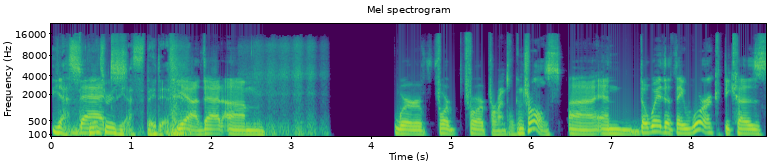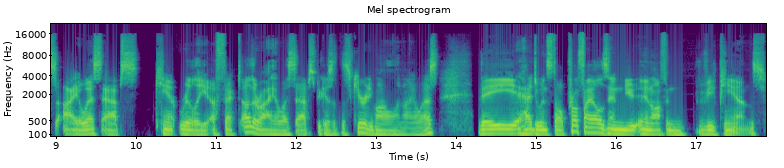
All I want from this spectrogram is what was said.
Yes, the answer is yes. They did. yeah, that um, were for for parental controls, uh, and the way that they work because iOS apps can't really affect other iOS apps because of the security model on iOS. They had to install profiles and you, and often VPNs.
